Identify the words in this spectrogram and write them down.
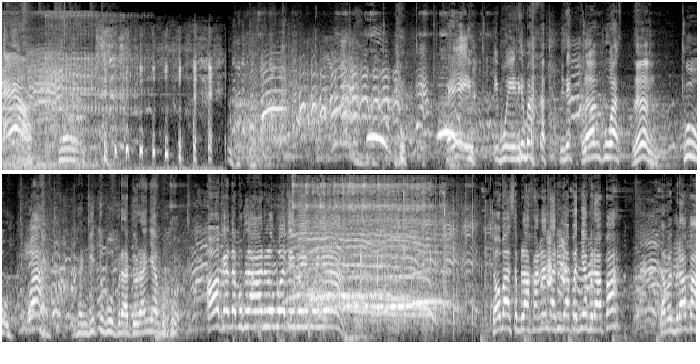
L. Kayaknya ibu ini mah bisa leng kuat, leng ku wah bukan gitu bu peraturannya bu. Oke tepuk tangan dulu buat ibu-ibunya. Coba sebelah kanan tadi dapatnya berapa? Dapat berapa?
